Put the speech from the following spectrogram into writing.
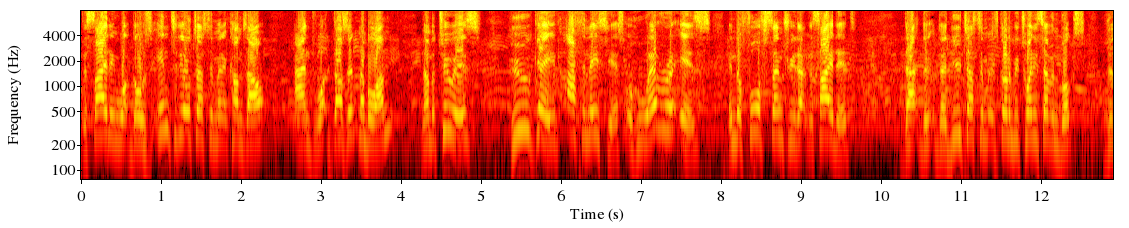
deciding what goes into the Old Testament and comes out and what doesn't? Number one. Number two is who gave Athanasius or whoever it is in the fourth century that decided that the, the New Testament is going to be 27 books, the,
